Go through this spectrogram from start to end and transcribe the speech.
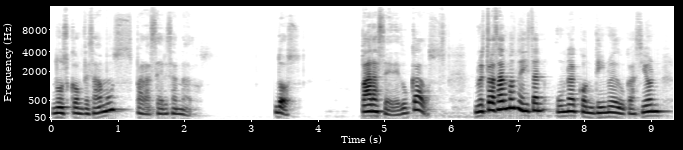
nos confesamos para ser sanados. Dos, para ser educados. Nuestras almas necesitan una continua educación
